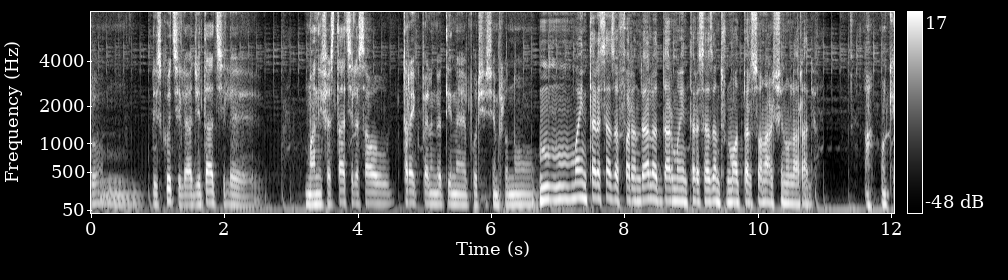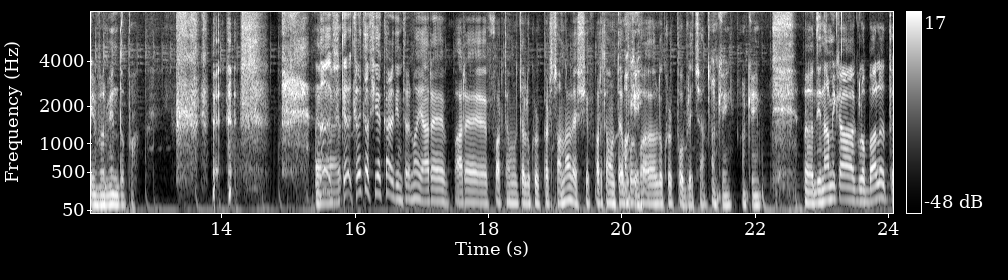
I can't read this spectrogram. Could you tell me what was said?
um, discuțiile, agitațiile, manifestațiile sau trec pe lângă tine pur și simplu? Nu... M- mă interesează fără îndoială, dar mă interesează într-un mod personal și nu la radio. Ah, ok, vorbim după. Da, uh, cred, cred că fiecare dintre noi are, are foarte multe lucruri personale și foarte multe okay. Uh, lucruri publice. Ok, ok. Uh, dinamica globală te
